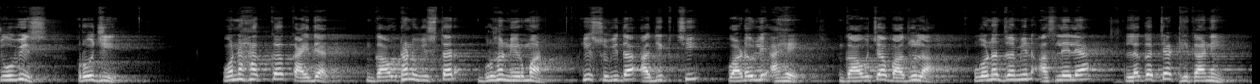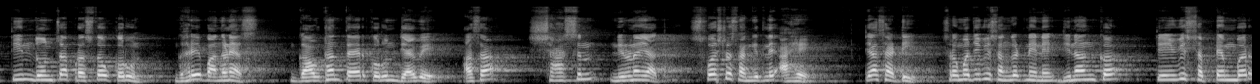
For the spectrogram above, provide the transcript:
चोवीस रोजी वनहक्क कायद्यात गावठाण विस्तार गृहनिर्माण ही सुविधा अधिकची वाढवली आहे. गावच्या बाजूला वनजमीन असलेल्या लगतच्या ठिकाणी तीन दोनचा प्रस्ताव करून घरे बांधण्यास गावठाण तयार करून द्यावे असा शासन निर्णयात स्पष्ट सांगितले आहे. त्यासाठी श्रमजीवी संघटनेने दिनांक तेवीस सप्टेंबर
